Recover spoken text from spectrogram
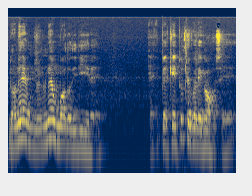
non è un, non è un modo di dire, eh, perché in tutte quelle cose,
